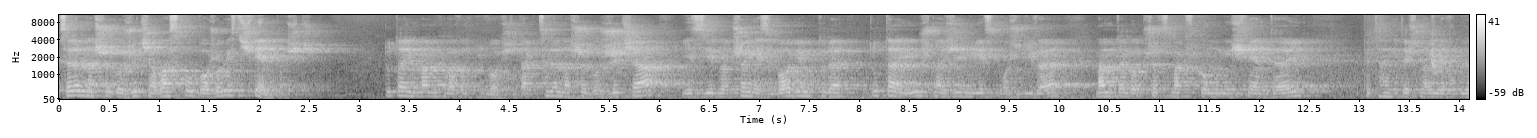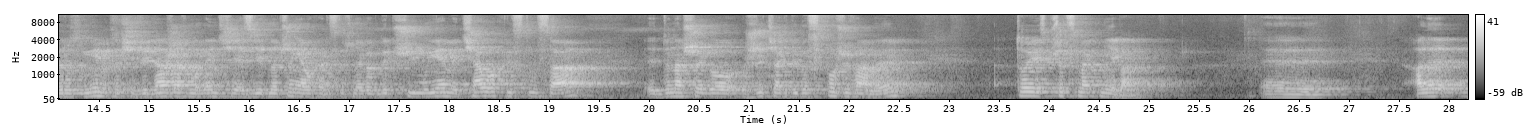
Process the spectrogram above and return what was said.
celem naszego życia łaską Bożą jest świętość. Tutaj mamy chyba wątpliwości. Tak? Celem naszego życia jest zjednoczenie z Bogiem, które tutaj już na ziemi jest możliwe. Mamy tego przedsmak w Komunii Świętej. Pytanie też, na ile w ogóle rozumiemy, co się wydarza w momencie zjednoczenia eucharystycznego, gdy przyjmujemy ciało Chrystusa y, do naszego życia, gdy go spożywamy. To jest przedsmak nieba. Y, ale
